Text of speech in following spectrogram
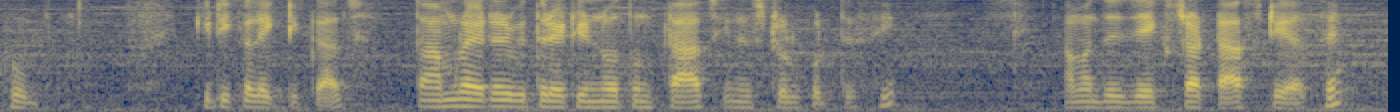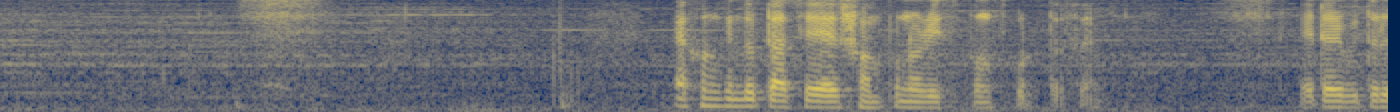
খুব ক্রিটিক্যাল একটি কাজ। তো আমরা এটার ভিতরে একটি নতুন টাচ ইনস্টল করতেছি। আমাদের যে এক্সট্রা টাচটি আছে, এখন কিন্তু টাচে সম্পূর্ণ রেসপন্স করতেছে। এটার ভিতরে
